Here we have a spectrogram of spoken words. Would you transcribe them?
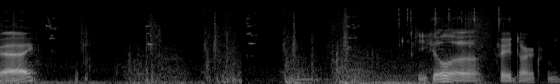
Okay. Can you kill a fade dart for me?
